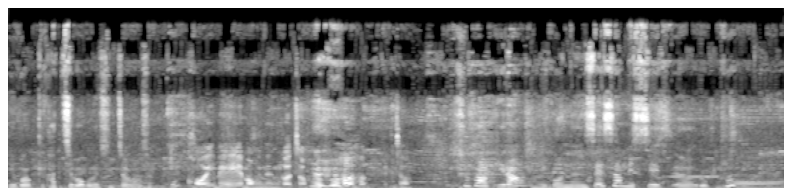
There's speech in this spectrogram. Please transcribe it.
이렇게 같이 먹으면 진짜 맛있고 거의 매일 먹는 거죠. 그렇죠. 수박이랑 이거는 세사미 씨드 어, 로프 어,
